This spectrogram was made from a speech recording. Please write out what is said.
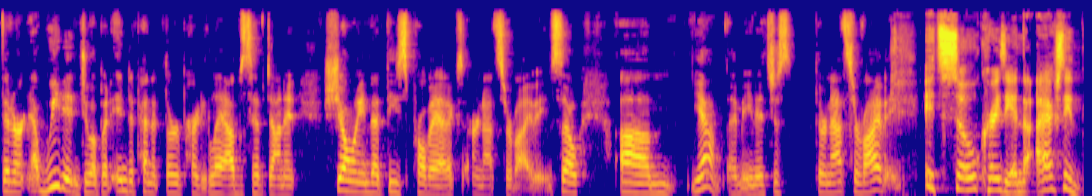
that are, we didn't do it, but independent third party labs have done it, showing that these probiotics are not surviving. So, um, yeah, I mean, it's just, they're not surviving. It's so crazy. And I actually,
